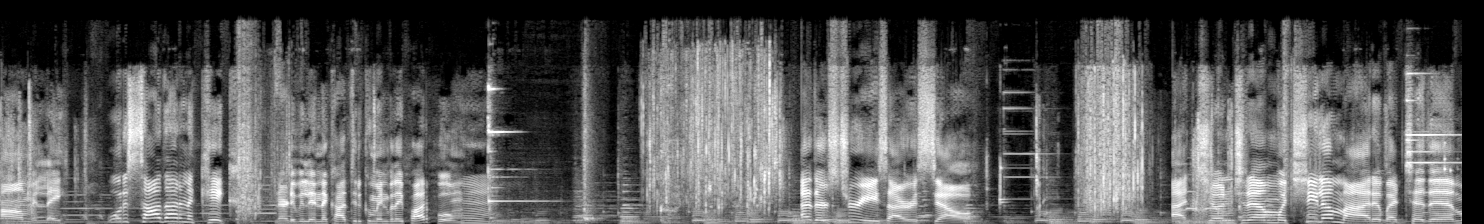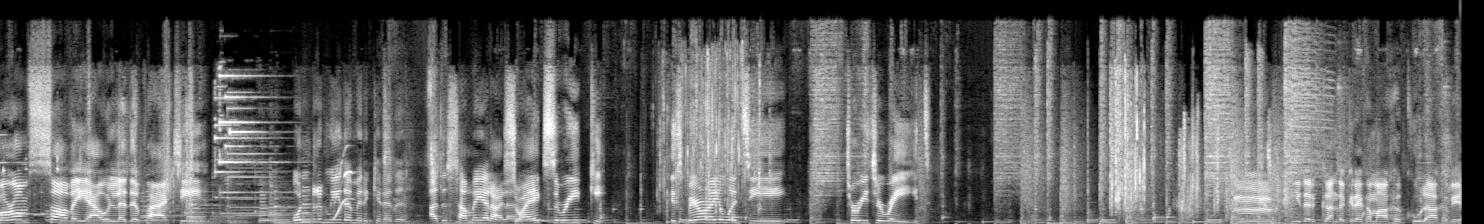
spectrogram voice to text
ஆம் இல்லை. ஒரு சாதாரண கேக் நடுவில் என்ன காத்திருக்கும் என்பதை பார்ப்போம். Others trees are still. அச்சொன்றம் முற்றிலும் மாறுபட்டது. முறம் சுவையா உள்ளது பாட்டி. ஒன்று மீதம் இருக்கிறது அது சமையலாளர் Strikes Riki. It's very litty. Three to read. இதற்கு அந்த கிரகமாக கூலாகவே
